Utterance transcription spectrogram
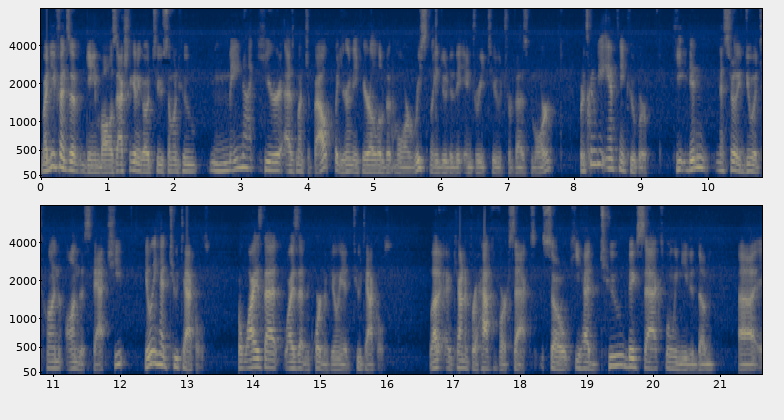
My defensive game ball is actually going to go to someone who may not hear as much about, but you're going to hear a little bit more recently due to the injury to Travez Moore. But it's going to be Anthony Cooper. He didn't necessarily do a ton on the stat sheet. He only had two tackles. But why is that? Why is that important if he only had two tackles? That accounted for half of our sacks. So he had two big sacks when we needed them uh,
